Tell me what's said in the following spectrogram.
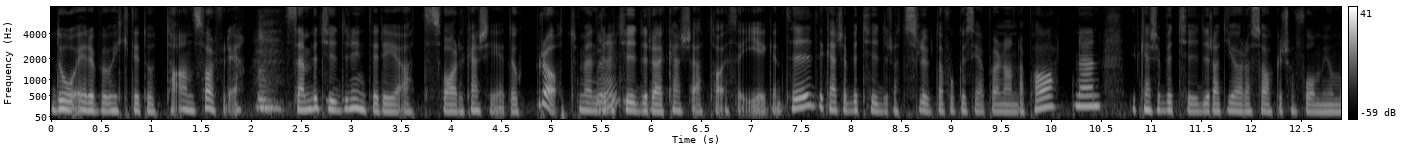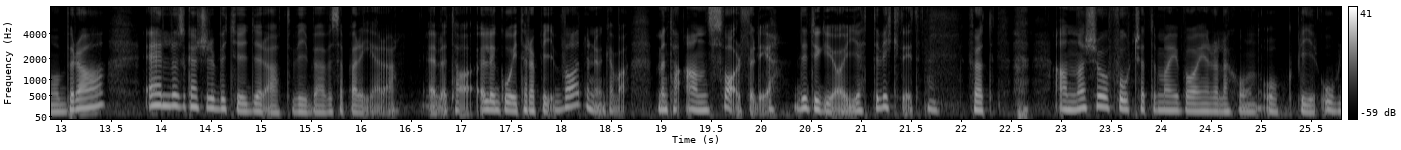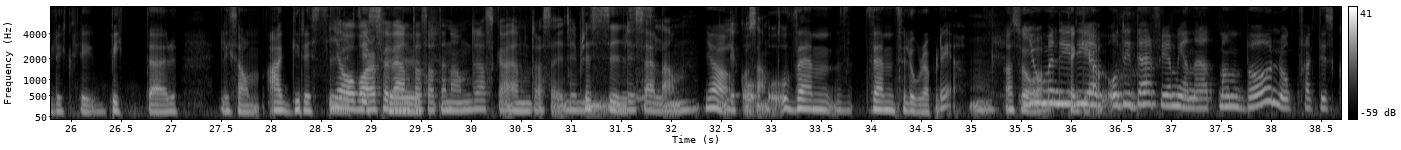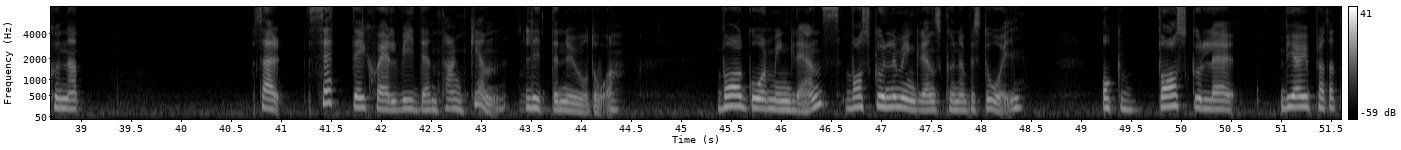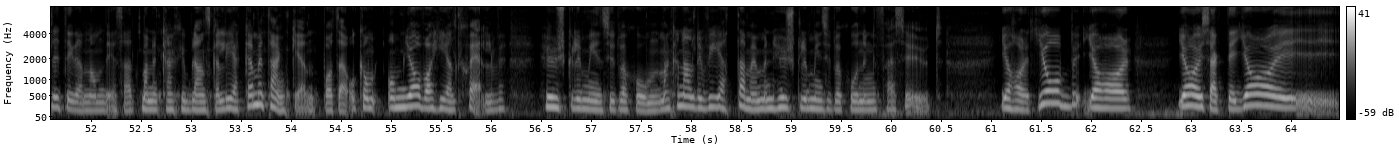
då är det viktigt att ta ansvar för det. Mm. Sen betyder inte det att svaret kanske är ett uppbrott. Men Nej. det betyder kanske att ta sig egen tid. Det kanske betyder att sluta fokusera på den andra partnern. Det kanske betyder att göra saker som får mig att må bra. Eller så kanske det betyder att vi behöver separera. Eller, ta, eller gå i terapi, vad det nu kan vara. Men ta ansvar för det. Det tycker jag är jätteviktigt. Mm. För att annars så fortsätter man ju vara i en relation och blir olycklig, bitter, liksom aggressiv. Ja, och bara förväntas att den andra ska ändra sig. Det Precis. blir sällan ja, lyckosamt. Och, och vem, vem förlorar på det? Mm. Alltså, jo, men det är det, och det är därför jag menar att man bör nog faktiskt kunna så här, Sätt dig själv i den tanken lite nu och då. Var går min gräns? Vad skulle min gräns kunna bestå i? Och vad skulle vi har ju pratat lite grann om det så att man kanske ibland ska leka med tanken på att och om, om jag var helt själv. Hur skulle min situation, man kan aldrig veta men, men hur skulle min situation ungefär se ut? Jag har ett jobb, jag har, jag har ju sagt det, jag,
